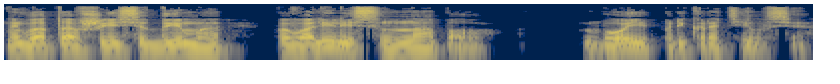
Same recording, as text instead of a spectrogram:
наглотавшиеся дыма, повалились на пол. Бой прекратился.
